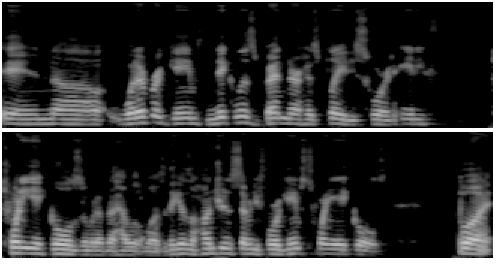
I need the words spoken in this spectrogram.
in uh, whatever games Nicklas Bendtner has played, he scored 80, 28 goals or whatever the hell it was. I think it was 174 games, 28 goals. But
